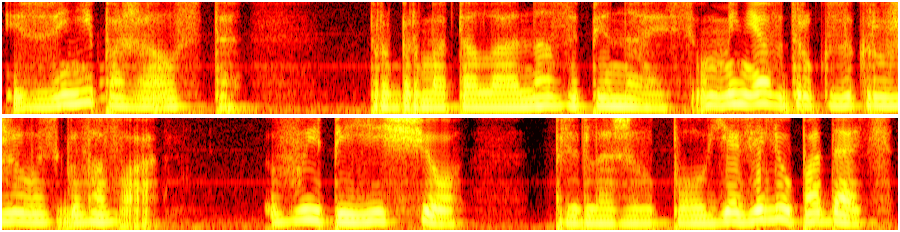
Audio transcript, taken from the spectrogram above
«Извини, пожалуйста», — пробормотала она, запинаясь. «У меня вдруг закружилась голова». «Выпей еще», — предложил Пол. «Я велю подать».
